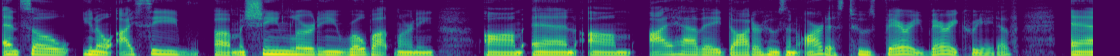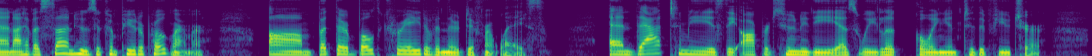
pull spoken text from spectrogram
And so, you know, I see uh, machine learning, robot learning, um, and um, I have a daughter who's an artist who's very, very creative, and I have a son who's a computer programmer. Um, but they're both creative in their different ways. And that to me is the opportunity as we look going into the future.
